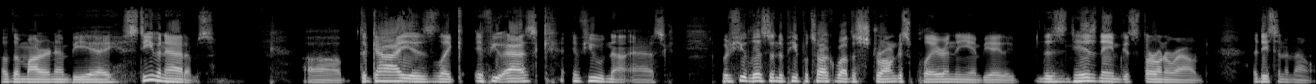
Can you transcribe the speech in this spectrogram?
of the modern NBA, Steven Adams. Uh, the guy is like, if you ask, if you not ask, but if you listen to people talk about the strongest player in the NBA, they, this, his name gets thrown around a decent amount.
